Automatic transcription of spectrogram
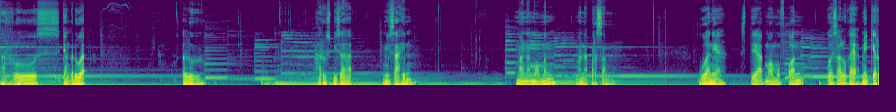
terus yang kedua lu harus bisa misahin mana momen, mana person. Gua nih ya, setiap mau move on, gue selalu kayak mikir,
